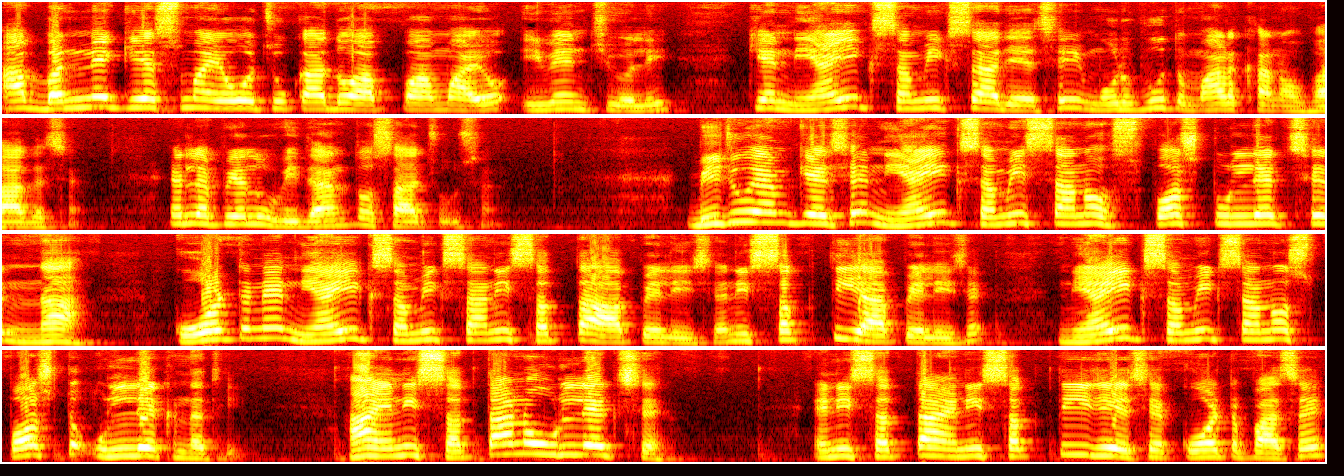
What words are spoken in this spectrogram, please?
આ બંને કેસમાં એવો ચુકાદો આપવામાં આવ્યો, ઇવેન્ચ્યુઅલી કે ન્યાયિક સમીક્ષા જે છે એ મૂળભૂત માળખાનો ભાગ છે. એટલે પેલું વિધાન તો સાચું છે. બીજું એમ કે છે, ન્યાયિક સમીક્ષાનો સ્પષ્ટ ઉલ્લેખ છે, ના, કોર્ટને ન્યાયિક સમીક્ષાની સત્તા આપેલી છે, એની શક્તિ આપેલી છે. ન્યાયિક સમીક્ષાનો સ્પષ્ટ ઉલ્લેખ નથી. હા, એની સત્તાનો ઉલ્લેખ છે. એની સત્તા, એની શક્તિ જે છે કોર્ટ પાસે,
